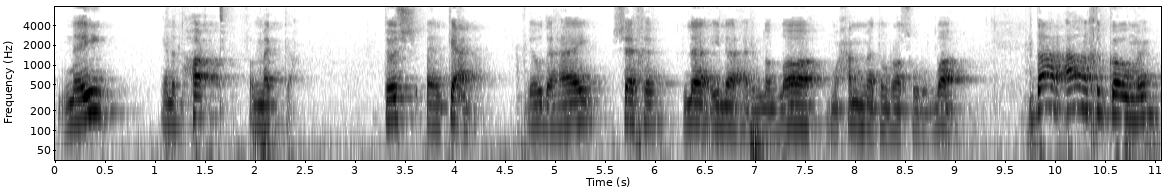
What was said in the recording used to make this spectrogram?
Nee, in het hart van Mekka. Dus bij Kaaba wilde hij zeggen, La ilaha illallah, Muhammadun Rasulullah. Daar aangekomen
